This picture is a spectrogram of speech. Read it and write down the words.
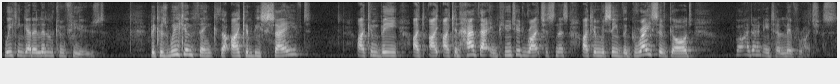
we can get a little confused because we can think that I can be saved. I can, be, I, I, I can have that imputed righteousness. I can receive the grace of God, but I don't need to live righteous.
